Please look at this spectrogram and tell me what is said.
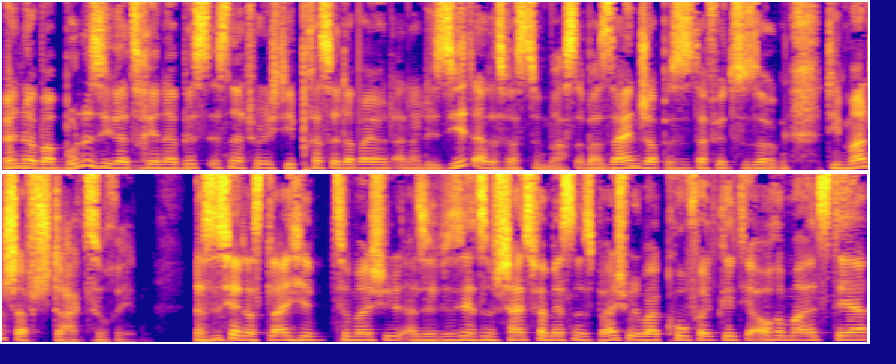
Wenn du aber Bundesliga-Trainer bist, ist natürlich die Presse dabei und analysiert alles, was du machst. Aber sein Job ist es dafür zu sorgen, die Mannschaft stark zu reden. Das ist ja das gleiche, zum Beispiel, also das ist jetzt ein scheiß vermessenes Beispiel, aber Kofeld gilt ja auch immer als der,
